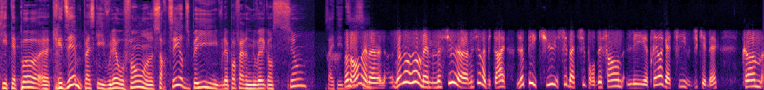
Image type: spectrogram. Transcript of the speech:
qui était pas euh, crédible parce qu'il voulait au fond euh, sortir du pays, il voulait pas faire une nouvelle constitution. Ça a été dit, non, non, mais, non, non, non, mais Monsieur, Monsieur Robitaille, le PQ s'est battu pour défendre les prérogatives du Québec, comme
